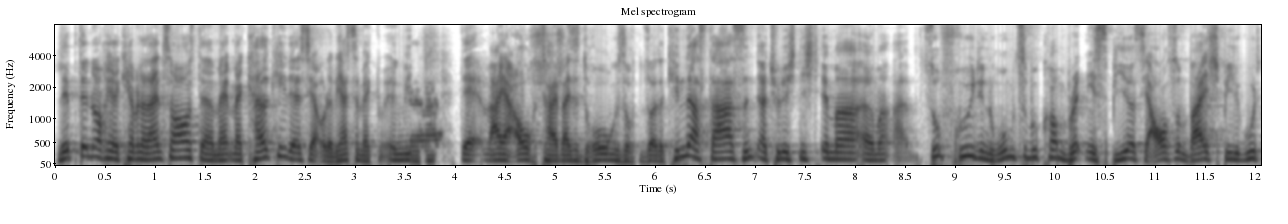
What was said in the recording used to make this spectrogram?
lebt der noch? Hier Kevin allein zu Hause, der Mac McCulkey, der ist ja, oder wie heißt der Mac, irgendwie, der war ja auch teilweise Drogensucht und so. Also Kinderstars sind natürlich nicht immer ähm, so früh den Ruhm zu bekommen. Britney Spears ja auch so ein Beispiel, gut.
